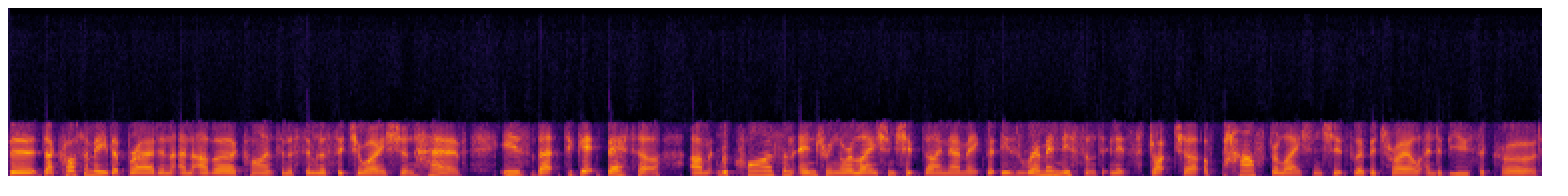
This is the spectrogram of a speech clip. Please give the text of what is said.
The dichotomy that Brad and, and, other clients in a similar situation have is that to get better um, requires them entering a relationship dynamic that is reminiscent in its structure of past relationships where betrayal and abuse occurred.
